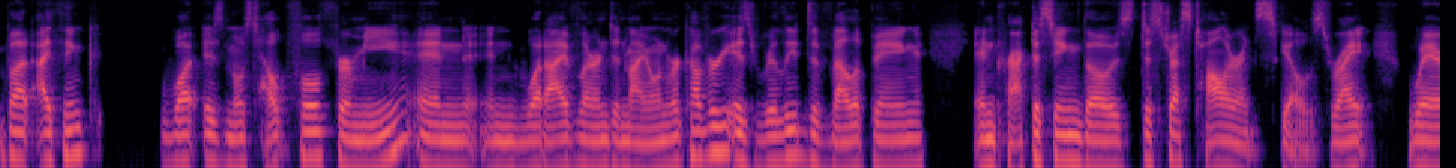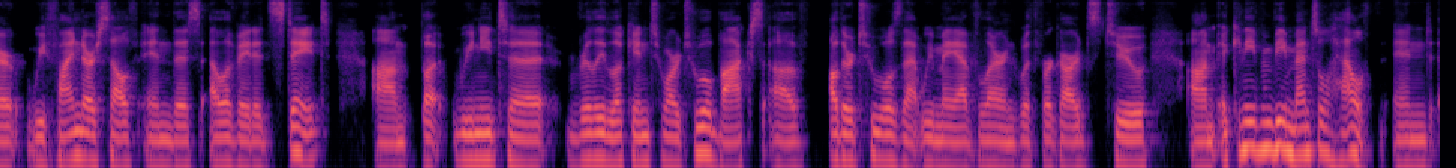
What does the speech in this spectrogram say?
but I think what is most helpful for me and and what I've learned in my own recovery is really developing and practicing those distress tolerance skills, right? Where we find ourselves in this elevated state, um, but we need to really look into our toolbox of other tools that we may have learned with regards to um, it can even be mental health and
